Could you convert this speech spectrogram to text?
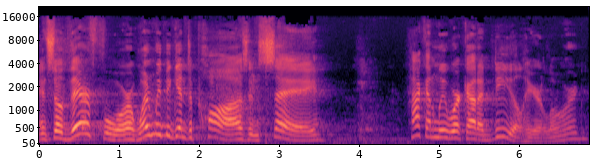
And so, therefore, when we begin to pause and say, How can we work out a deal here, Lord?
